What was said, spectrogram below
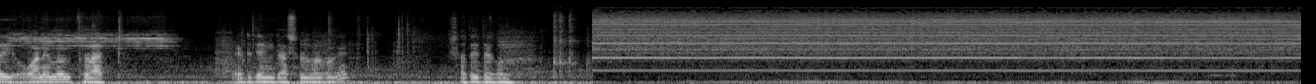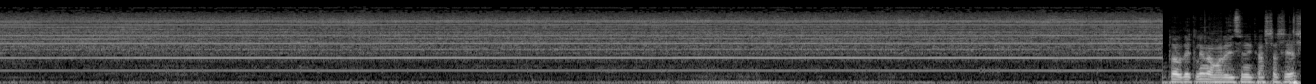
ওই ওয়ান এম এম ফ্ল্যাট এটা দিয়ে আমি কাজ শুরু করব সাথেই থাকুন। আপনারা দেখলেন আমার এই শ্রেণির কাজটা শেষ।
